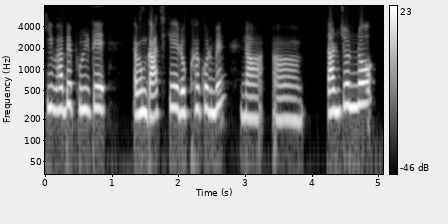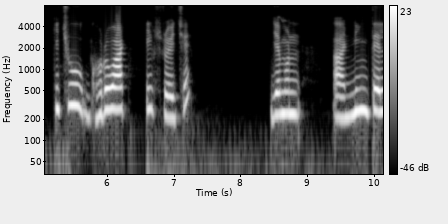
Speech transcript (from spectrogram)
কীভাবে ফুলকে এবং গাছকে রক্ষা করবেন না তার জন্য কিছু ঘরোয়া টিপস রয়েছে। যেমন নিম তেল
